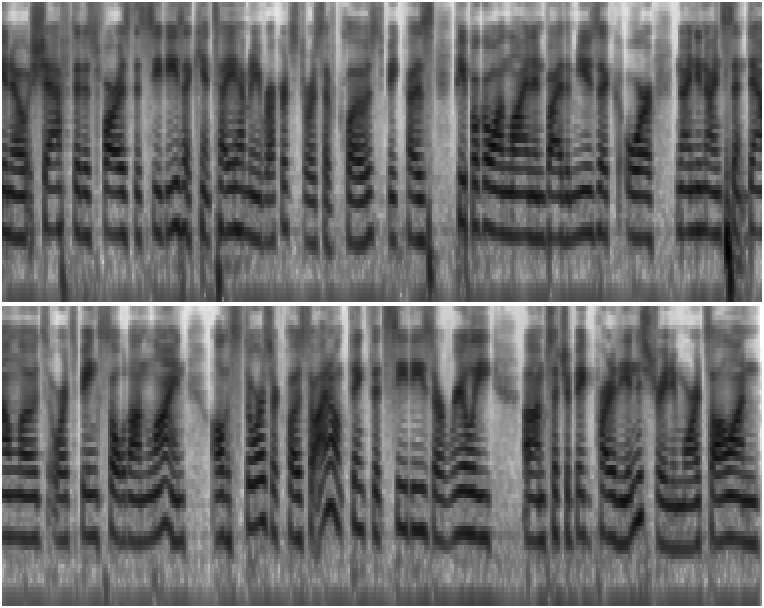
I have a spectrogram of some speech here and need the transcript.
you know shafted as far as the CDs. I can't tell you how many record stores have closed because people go online and buy the music or 99 cent downloads, or it's being sold online. All the stores are closed, so I don't think that CDs are really um, such a big part of the industry anymore. It's all on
